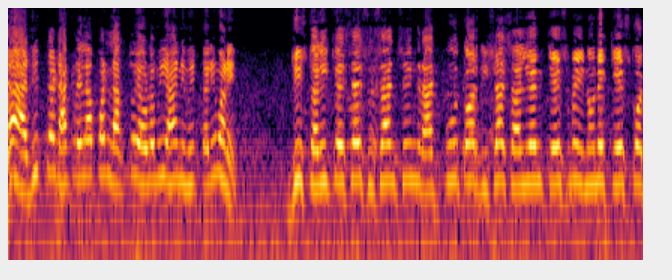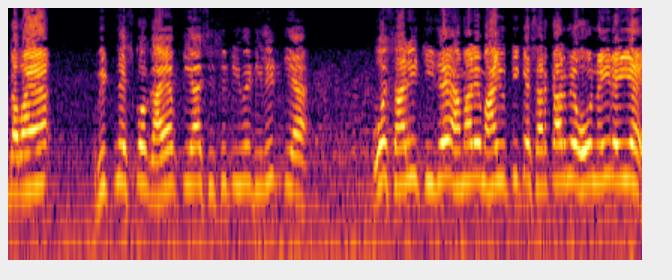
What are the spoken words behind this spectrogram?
आदित्य ठाकरेला पण लागतो, एवढं मी ह्या निमित्ताने म्हणेन. जिस तरीके से सुशांत सिंह राजपूत और दिशा सालियन केस में इन्होंने केस को दबाया, विटनेस को गायब किया, सीसीटीवी डिलीट किया, वो सारी चीज़ें हमारे महायुति के सरकार में हो नहीं रही है।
